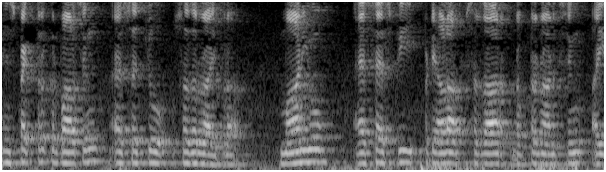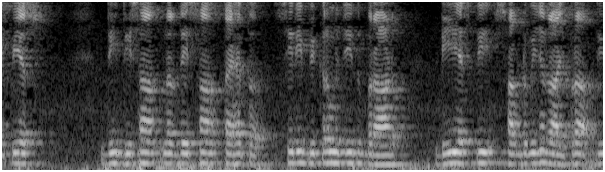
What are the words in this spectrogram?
inspector Kripal Singh S H O Sadar Rajpura मानयोग P Patiala Sardar doctor Nanak Singh I P S ਦੀ ਦਿਸ਼ਾ ਨਿਰਦੇਸ਼ਾਂ ਤਹਿਤ Shri Vikramjit Brar DSP sub division Rajpura ਦੀ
